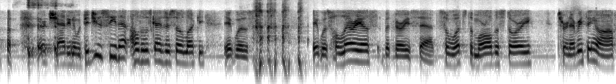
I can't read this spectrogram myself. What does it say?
They're chatting. Did you see that? Oh, those guys are so lucky. It was, it was hilarious, but very sad. So, what's the moral of the story? Turn everything off.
